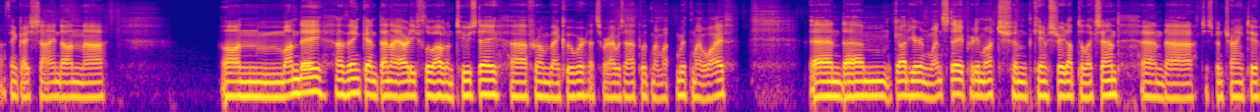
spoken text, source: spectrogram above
I think I signed on. On Monday, I think, and then I already flew out on Tuesday uh, from Vancouver. That's where I was at with my with my wife, and um, got here on Wednesday pretty much, and came straight up to Leksand, and uh, just been trying to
